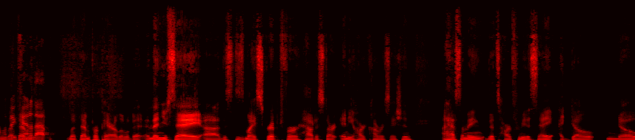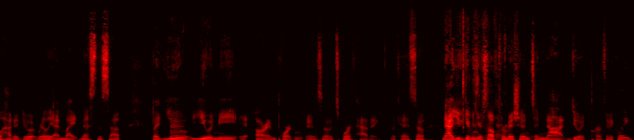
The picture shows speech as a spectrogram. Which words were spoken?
I'm a let big them, fan of that. Let them prepare a little bit. And then you say, uh, This is my script for how to start any hard conversation. I have something that's hard for me to say. I don't know how to do it really. I might mess this up, but you, mm. you and me are important. And so it's worth having. Okay. So now you've given that's yourself permission to not do it perfectly.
